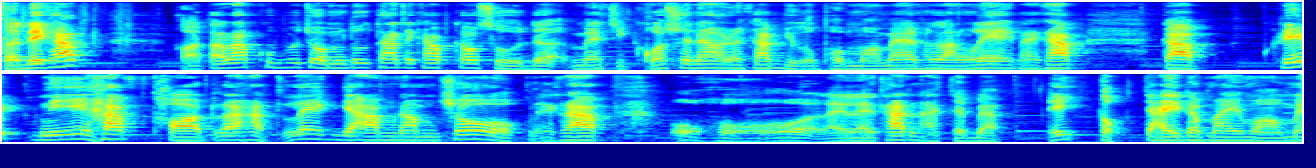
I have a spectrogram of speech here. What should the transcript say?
สวัสดีครับ ขอต้อนรับคุณผู้ชมทุกท่านนะครับเข้าสู่ The Magic Coach Channel นะครับ อยู่กับผมหมอแมนพลังเลขนะครับ กับคลิปนี้ครับ ถอดรหัสเลขยามนำโชคนะครับ โอ้โห หลายๆ ท่านอาจจะแบบเอ๊ะตกใจทำไมหมอแม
